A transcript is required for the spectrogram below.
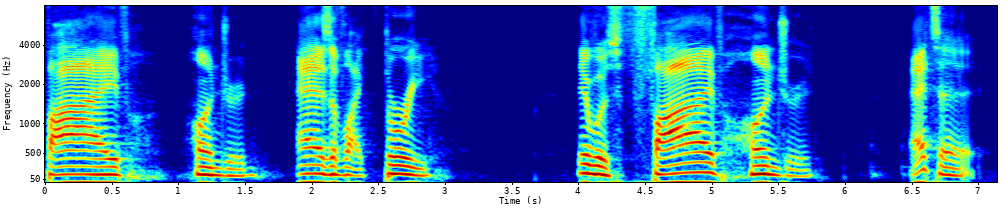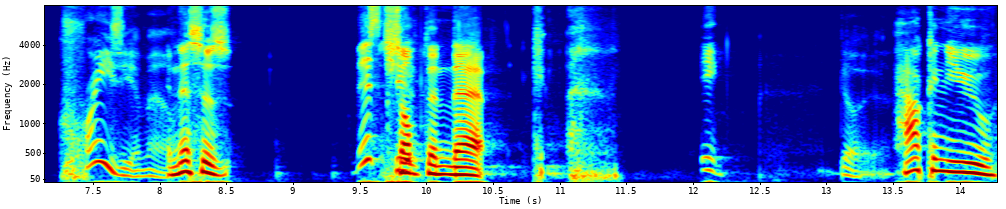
Five hundred as of like three. There was five hundred. That's a crazy amount. And this is this kid, something that go ahead. how can you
